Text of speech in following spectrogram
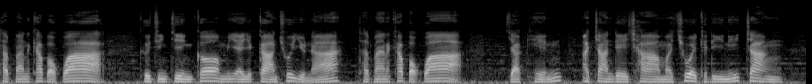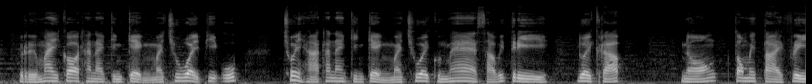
ถัดมานะครับบอกว่า คือจริงๆ ก็มีอายการช่วยอยู่นะ ถัดมานะครับบอกว่า อยากเห็นอาจารย์เดชามาช่วยคดีนี้จัง หรือไม่ก็ทนายเก่งๆ มาช่วยพี่อุ๊บช่วยหาทนายเก่งๆ มาช่วยคุณแม่สาวิตรีด้วยครับ น้องต้องไม่ตายฟรี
